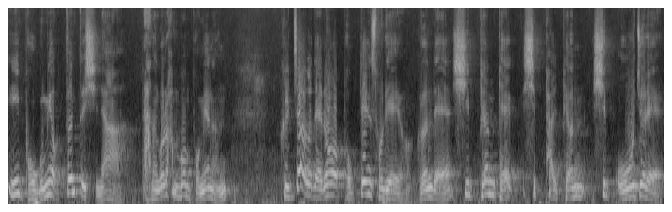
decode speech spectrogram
이 복음이 어떤 뜻이냐라는 걸 한번 보면은 글자 그대로 복된 소리예요. 그런데 시편 118편 15절의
